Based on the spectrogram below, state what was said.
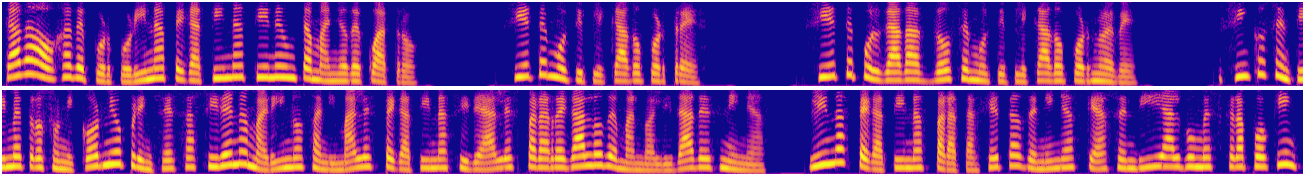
Cada hoja de purpurina pegatina tiene un tamaño de 4. 7 multiplicado por 3. 7 pulgadas 12 multiplicado por 9. 5 centímetros unicornio princesa sirena marinos animales pegatinas ideales para regalo de manualidades niñas, lindas pegatinas para tarjetas de niñas que hacen día álbum scrapbooking.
